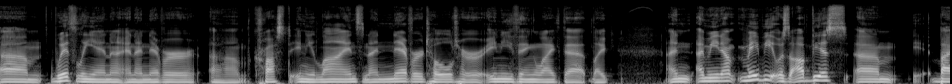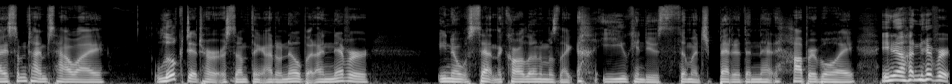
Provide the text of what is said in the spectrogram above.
um, with Leanna, and I never um, crossed any lines, and I never told her anything like that. Like, I, I mean, um, maybe it was obvious um, by sometimes how I looked at her or something. I don't know, but I never you know, sat in the car alone and was like, "You can do so much better than that Hopper boy." You know, I never,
